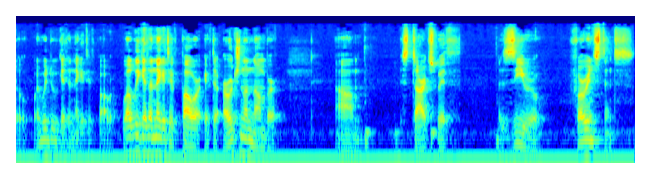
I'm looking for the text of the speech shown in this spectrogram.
though? When would we get a negative power? Well, we get a negative power if the original number um, starts with zero. For instance,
